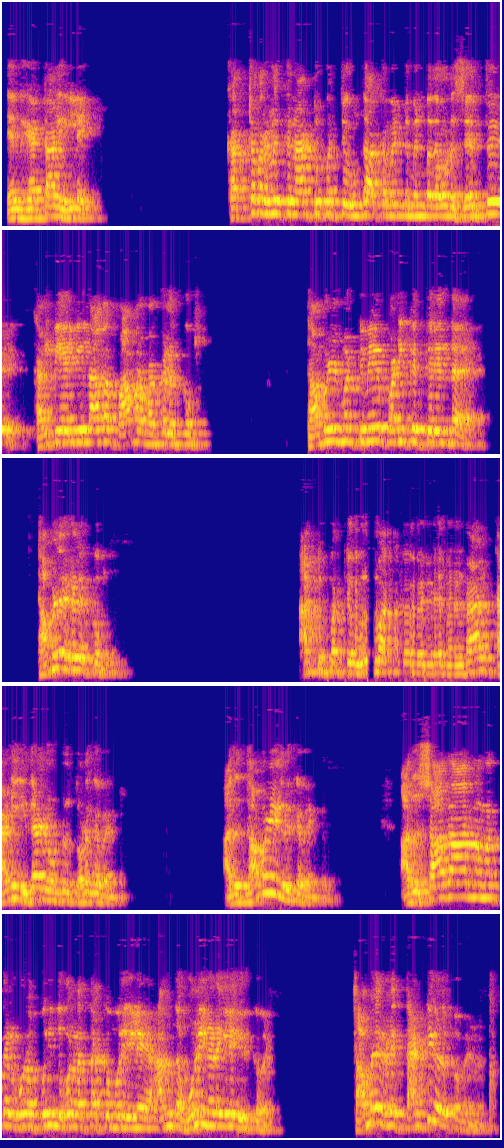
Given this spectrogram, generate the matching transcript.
என்று கேட்டால் இல்லை. கற்றவர்களுக்கு நாட்டுப்பற்றை உண்டாக்க வேண்டும் என்பதோடு சேர்த்து கல்வி அறிவில்லாத பாமர மக்களுக்கும் தமிழ் மட்டுமே படிக்க தெரிந்த தமிழர்களுக்கும் நாட்டுப்பற்றை உருவாக்க வேண்டும் என்றால் தனி இதழ் ஒன்று தொடங்க வேண்டும். அது தமிழில் இருக்க வேண்டும். அது சாதாரண மக்கள் கூட புரிந்து கொள்ளத்தக்க முறையிலே அந்த மொழி நடையிலே இருக்க வேண்டும். தமிழர்களை தட்டி எழுப்ப வேண்டும்.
